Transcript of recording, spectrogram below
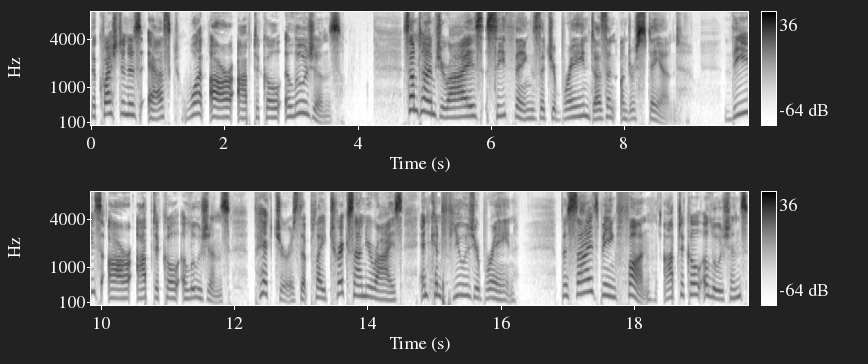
The question is asked What are optical illusions? Sometimes your eyes see things that your brain doesn't understand. These are optical illusions, pictures that play tricks on your eyes and confuse your brain. Besides being fun, optical illusions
